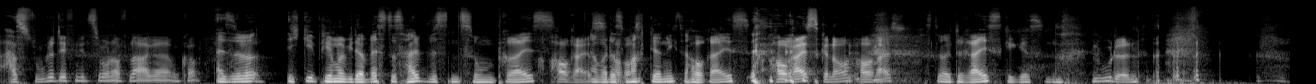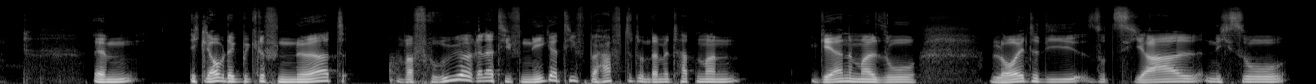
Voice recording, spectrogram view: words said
Hast du eine Definition auf Lager im Kopf? Also, ich gebe hier mal wieder bestes Halbwissen zum Preis. Hau Reis. Aber das macht ja nichts. Hau Reis. Hau Reis, genau. Hau Reis. Hast du heute Reis gegessen? Nudeln. Ähm, ich glaube, der Begriff Nerd war früher relativ negativ behaftet und damit hat man gerne mal so Leute, die sozial nicht so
